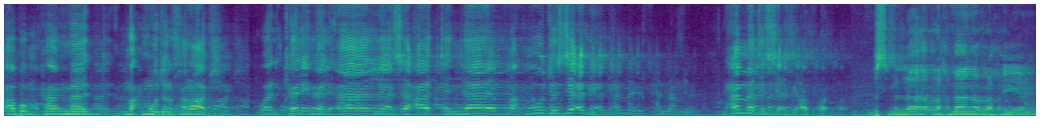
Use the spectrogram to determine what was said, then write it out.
أبو محمد محمود الخرابشي. والكلمة الآن لسعادة النائب محمود الزعبي. محمد الزعبي عفوا. بسم الله الرحمن الرحيم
